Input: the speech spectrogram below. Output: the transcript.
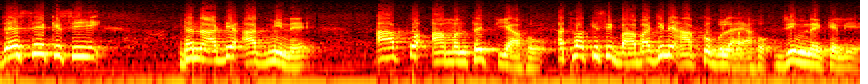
जैसे किसी धनाढ़ आदमी ने आपको आमंत्रित किया हो, अथवा किसी बाबा जी ने आपको बुलाया हो जिमने के लिए,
